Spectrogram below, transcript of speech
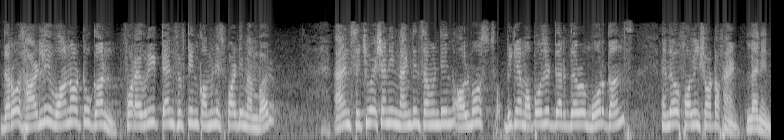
there was hardly one or two gun for every 10-15 Communist Party member. And situation in 1917 almost became opposite. There, there were more guns and they were falling short of hand, Lenin.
